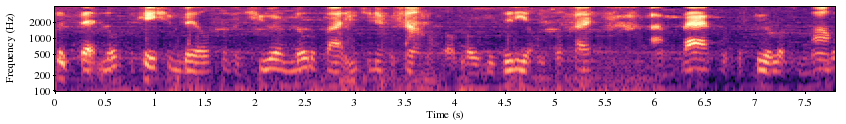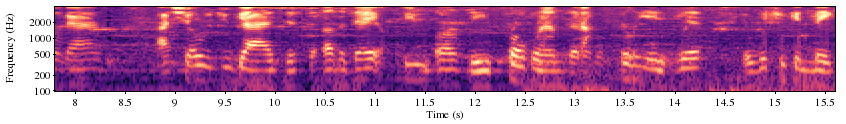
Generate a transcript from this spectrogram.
click that notification bell so that you are notified each and every time I upload new videos, okay? I'm back with the Fearless Momma, guys. I showed you guys just the other day a few of the programs that I'm affiliated with in which you can make,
